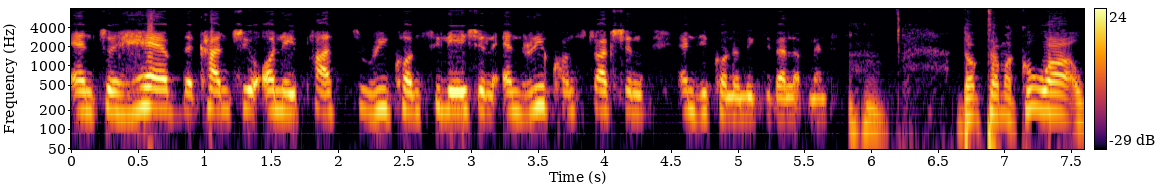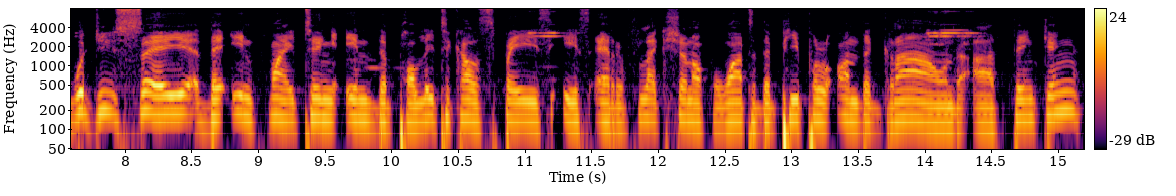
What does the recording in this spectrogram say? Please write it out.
and to have the country on a path to reconciliation and reconstruction and economic development. Mm-hmm. Dr. Makua, would you say the infighting in the political space is a reflection of what the people on the ground are thinking?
